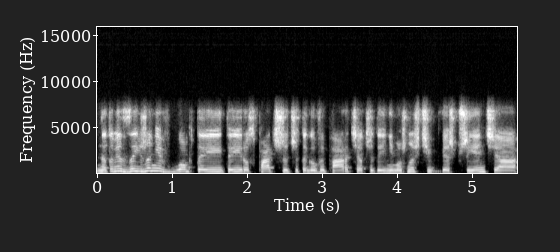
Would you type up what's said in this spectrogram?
Natomiast zajrzenie w głąb tej, tej rozpaczy, czy tego wyparcia, czy tej niemożności, wiesz, przyjęcia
